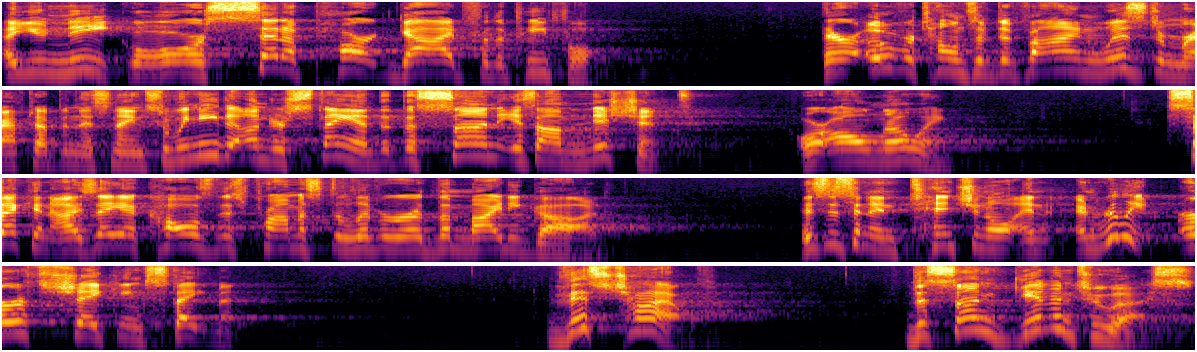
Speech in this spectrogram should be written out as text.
a unique or set apart guide for the people. There are overtones of divine wisdom wrapped up in this name, so we need to understand that the Son is omniscient or all knowing. Second, Isaiah calls this promised deliverer the mighty God. This is an intentional and, and really earth shaking statement. This child, the Son given to us,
